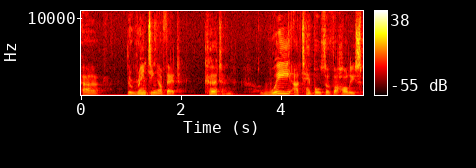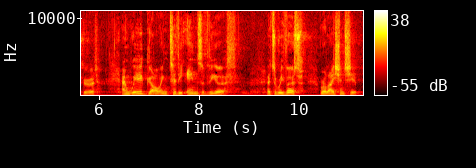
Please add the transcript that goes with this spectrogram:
uh, the renting of that curtain, we are temples of the Holy Spirit and we're going to the ends of the earth. It's a reverse relationship.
